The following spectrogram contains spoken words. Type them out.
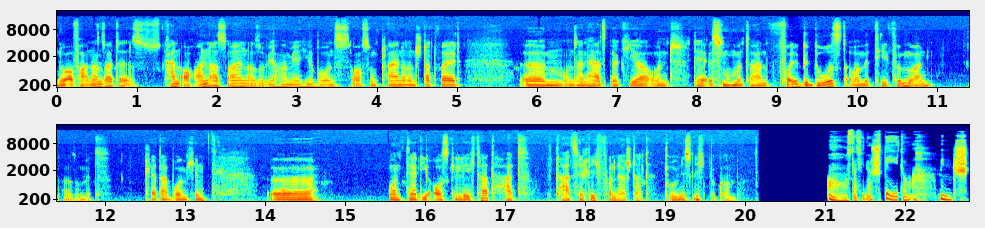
Nur auf der anderen Seite, es kann auch anders sein. Also wir haben ja hier bei uns auch so einen kleineren Stadtwald, ähm, unseren Herzberg hier, und der ist momentan voll bedost, aber mit T5ern, also mit Kletterbäumchen. Äh, und der die ausgelegt hat, hat tatsächlich von der Stadt grünes Licht bekommen. Oh, ist das wieder spät. Oh, Mensch.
